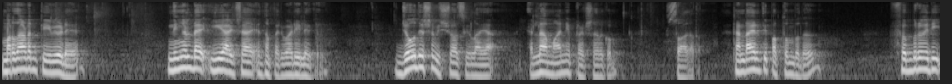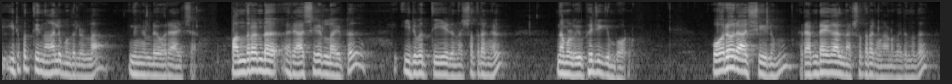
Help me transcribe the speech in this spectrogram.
മറുനാടൻ ടി വിയുടെ നിങ്ങളുടെ ഈ ആഴ്ച എന്ന പരിപാടിയിലേക്ക് ജ്യോതിഷ വിശ്വാസികളായ എല്ലാ മാന്യ പ്രേക്ഷകർക്കും സ്വാഗതം. രണ്ടായിരത്തി പത്തൊമ്പത് ഫെബ്രുവരി ഇരുപത്തിനാല് മുതലുള്ള നിങ്ങളുടെ ഒരാഴ്ച. പന്ത്രണ്ട് രാശികളിലായിട്ട് ഇരുപത്തിയേഴ് നക്ഷത്രങ്ങൾ നമ്മൾ വിഭജിക്കുമ്പോൾ ഓരോ രാശിയിലും രണ്ടേകാൽ നക്ഷത്രങ്ങളാണ് വരുന്നത്.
